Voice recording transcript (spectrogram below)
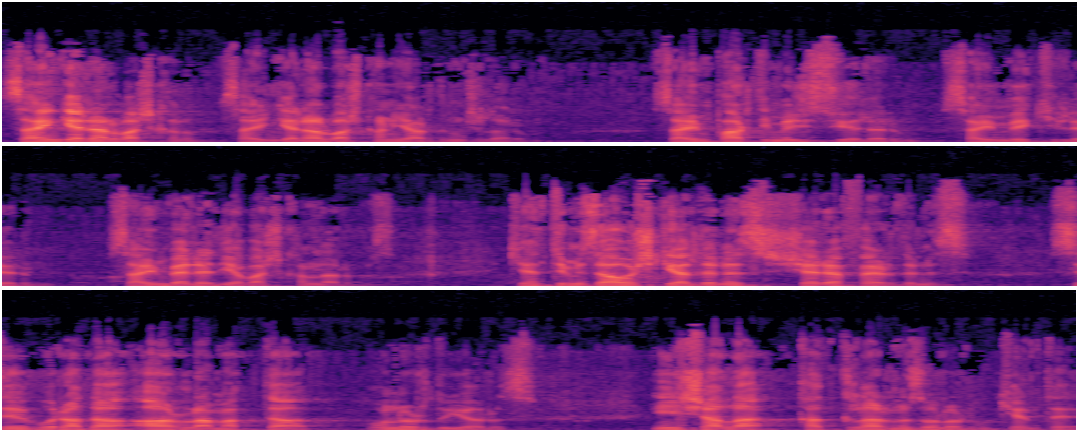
Sayın Genel Başkanım, Sayın Genel Başkan Yardımcılarım, Sayın Parti Meclis Üyelerim, Sayın Vekillerim, Sayın Belediye Başkanlarımız, kentimize hoş geldiniz, şeref verdiniz. Sizi burada ağırlamakta onur duyuyoruz. İnşallah katkılarınız olur bu kente.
